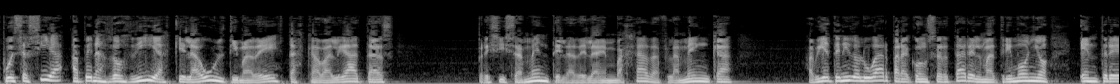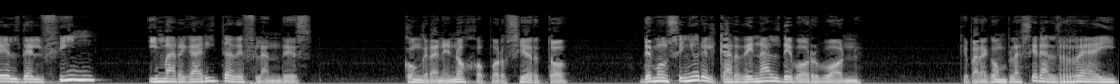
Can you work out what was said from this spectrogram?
pues hacía apenas dos días que la última de estas cabalgatas precisamente la de la embajada flamenca, había tenido lugar para concertar el matrimonio entre el Delfín y Margarita de Flandes, con gran enojo, por cierto, de Monseñor el Cardenal de Borbón, que para complacer al rey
